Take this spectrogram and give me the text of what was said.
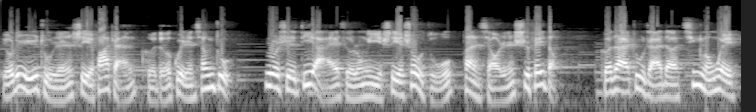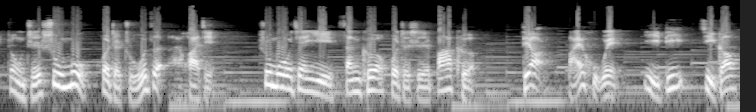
有利于主人事业发展，可得贵人相助。若是低矮，则容易事业受阻，犯小人是非等。可在住宅的青龙位种植树木或者竹子来化解。树木建议三棵或者是八棵。第二，白虎位一低即高。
